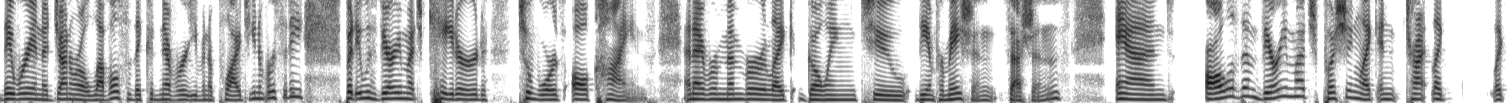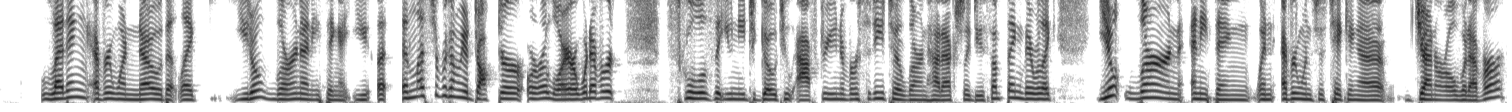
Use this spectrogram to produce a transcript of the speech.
they were in a general level so they could never even apply to university but it was very much catered towards all kinds. And i remember like going to the information sessions and all of them very much pushing like and trying like letting everyone know that like you don't learn anything at you uh, unless you're becoming a doctor or a lawyer whatever schools that you need to go to after university to learn how to actually do something they were like you don't learn anything when everyone's just taking a general whatever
